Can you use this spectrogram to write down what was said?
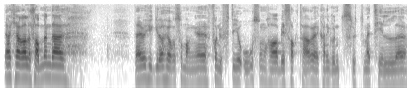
Ja, kjære alle sammen. Det er, det er, jo hyggelig å høre så mange fornuftige ord som har blitt sagt her. Jeg kan i grunnen slutte meg til uh,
